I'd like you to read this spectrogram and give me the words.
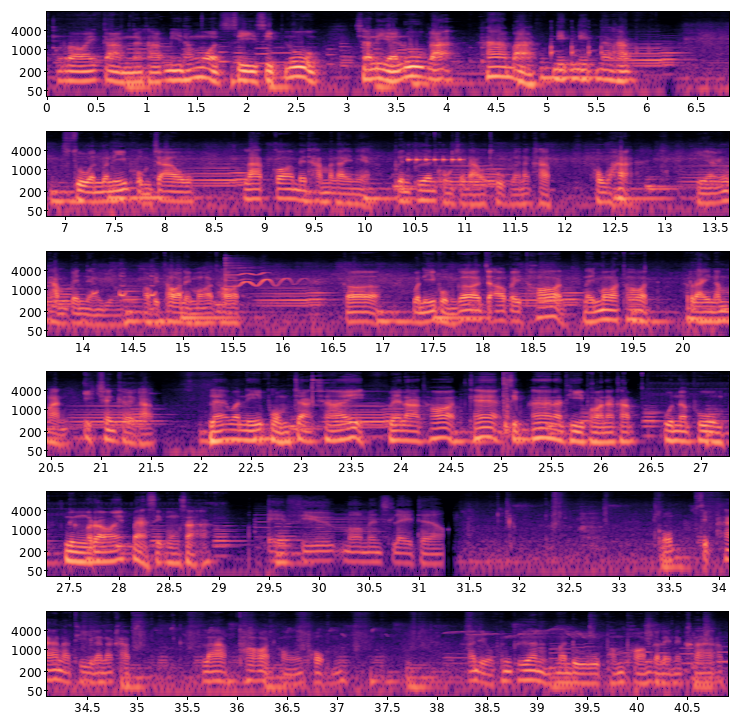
600 กรัมนะครับ มีทั้งหมด 40 ลูก เฉลี่ยลูกละ 5 บาทนิดๆนะครับ ส่วนวันนี้ผมจะเอา ลาบก้อนไปทำอะไรเนี่ย เพื่อนๆคงจะเดาถูกแล้วนะครับ เพราะว่าเฮียต้องทำเป็นอย่างเดียว เอาไปทอดในหม้อทอด ก็วันนี้ผมก็จะเอาไปทอดในหม้อทอดไร้น้ำมันอีกเช่นเคยครับ และวันนี้ผมจะใช้เวลาทอดแค่ 15 นาทีพอนะครับ อุณหภูมิ 180 องศา A few moments later. ครบ 15 นาทีแล้วนะครับ ลาบทอดของผม้วเดี๋ยวเพื่อนๆ มาดูพร้อมๆกันเลยนะครับ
